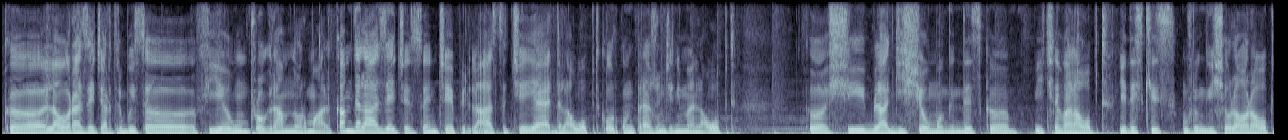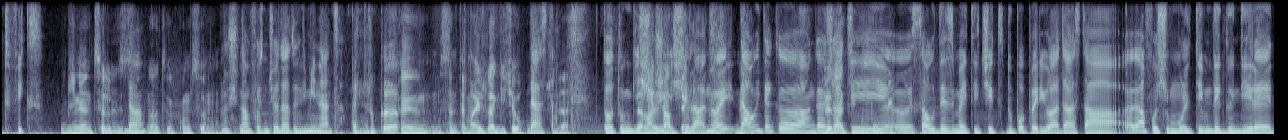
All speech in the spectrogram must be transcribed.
că la ora 10 ar trebui să fie un program normal. Cam de la 10 să începi, lasă ce e aia de la 8, că oricum nu prea ajunge nimeni la 8. Că și la ghișeu mă gândesc că e cineva la 8, e deschis vreun ghișeu la ora 8 fix? Bineînțeles, Da? da te, cum să nu? Nu știu, n-am fost niciodată dimineața, pentru că Că suntem aici la ghiceu. de asta. Da. Tot un De la ghișeu e șapte. și la noi. Dar uite că Relații cu angajații public. uh, s-au dezmeticit după perioada asta. A fost și mult timp de gândire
